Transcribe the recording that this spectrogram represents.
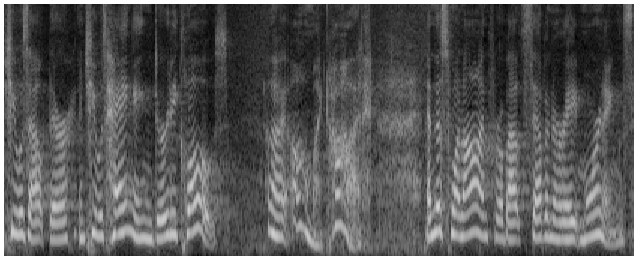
she was out there and she was hanging dirty clothes. And I, oh my God. And this went on for about seven or eight mornings.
